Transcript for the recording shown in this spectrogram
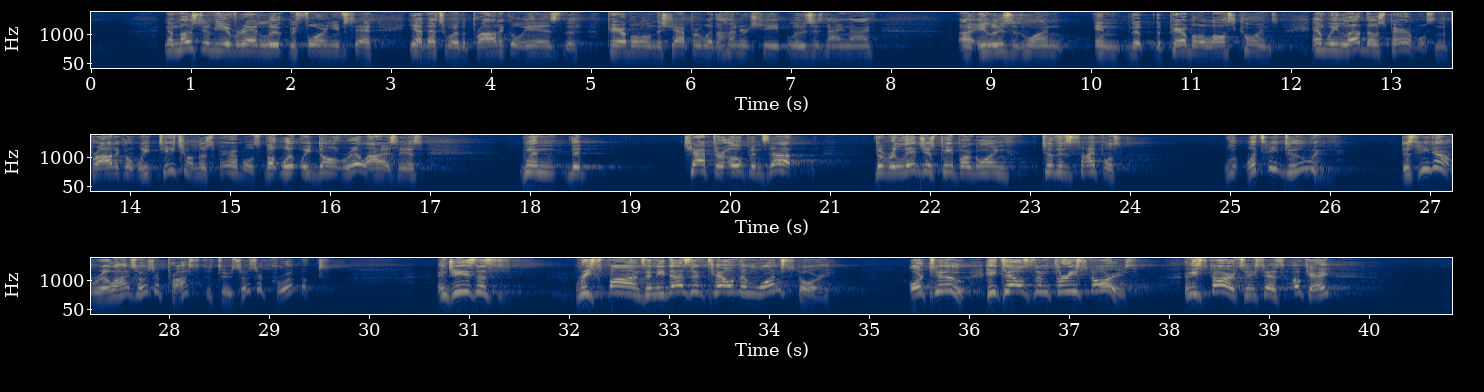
Now, most of you have read Luke before and you've said, yeah, that's where the prodigal is, the parable on the shepherd with a hundred sheep loses 99. Uh, he loses one in the, the parable of lost coins. And we love those parables. And the prodigal, we teach on those parables. But what we don't realize is when the chapter opens up, the religious people are going to the disciples, What's he doing? Does he not realize those are prostitutes? Those are crooks. And Jesus responds and he doesn't tell them one story or two, he tells them three stories. And he starts and he says, Okay,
